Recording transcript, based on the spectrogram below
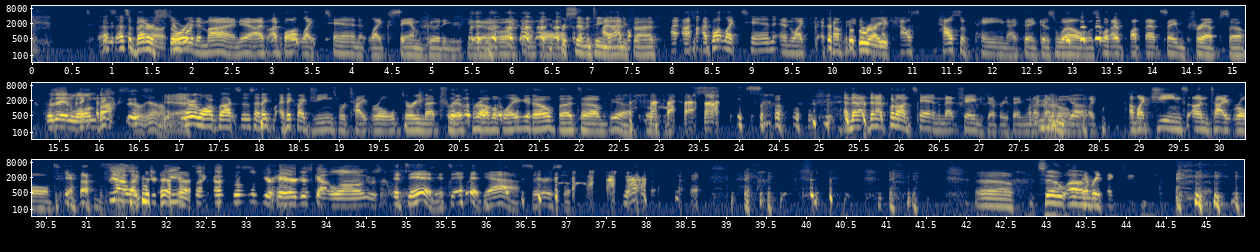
That's that's a better uh, story than mine. Yeah, I, I, bought like ten at like Sam Goody, you know, like for seventeen ninety five. I, I, I, bought like ten and like a company right. like House House of Pain, I think, as well was what I bought that same trip. So were they in long think, boxes? Think, oh, yeah. yeah. they were long boxes. I think I think my jeans were tight rolled during that trip, probably, you know. But um, yeah. so, and then I, then I put on ten, and that changed everything when I got home. Yeah. Like I'm like jeans untight rolled. Yes. Yeah, like your jeans like unrolled, your hair just got long. It was. Like, it did. It did. Yeah. Seriously. oh, so um, everything changed.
